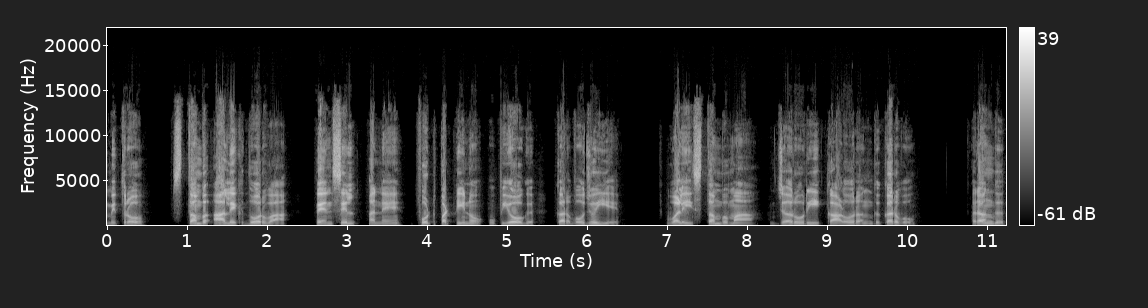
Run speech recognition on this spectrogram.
મિત્રો, સ્તંભ આલેખ દોરવા, પેન્સિલ અને ફૂટપટ્ટીનો ઉપયોગ કરવો જોઈએ. વળી સ્તંભમાં જરૂરી કાળો રંગ કરવો. રંગ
